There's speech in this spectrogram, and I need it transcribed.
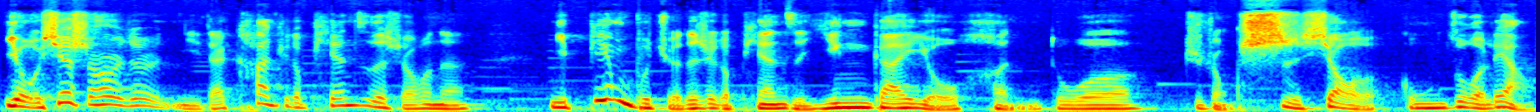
有些时候就是你在看这个片子的时候呢，你并不觉得这个片子应该有很多这种视效工作量，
